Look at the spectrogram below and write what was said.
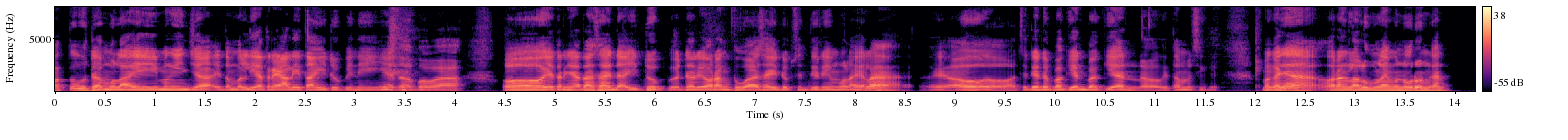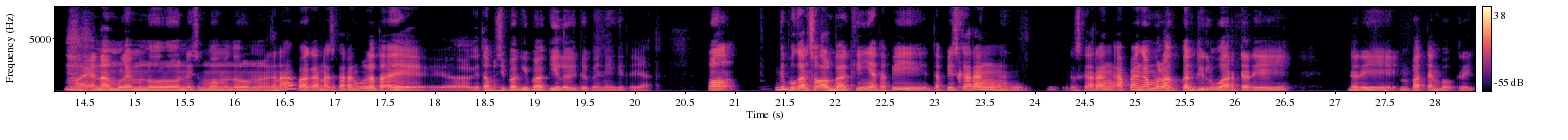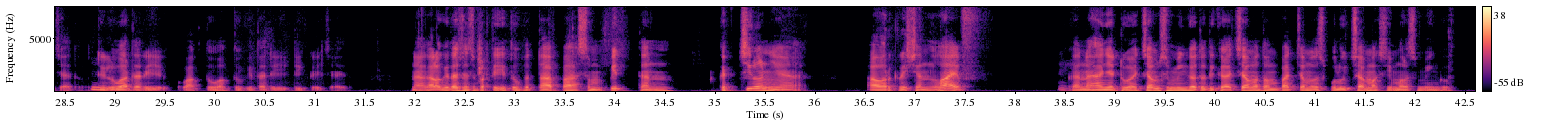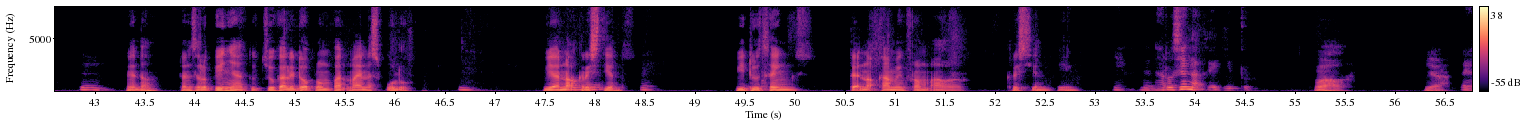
Waktu udah mulai menginjak itu melihat realita hidup ini atau bahwa oh ya ternyata saya tidak hidup dari orang tua, saya hidup sendiri mulailah ya oh jadi ada bagian-bagian oh kita mesti makanya orang lalu mulai menurun kan Hmm. layanan mulai menurun, nih semua menurun. Kenapa? Karena sekarang berkata, eh ya, kita mesti bagi-bagi loh hidup ini gitu ya. Oh, ini bukan soal baginya, tapi tapi sekarang sekarang apa yang kamu lakukan di luar dari dari empat tembok gereja itu, di Hmm. luar dari waktu-waktu kita di, di gereja itu. Nah, kalau kita sudah seperti itu, betapa sempit dan kecilnya our Christian life Iya. karena hanya dua jam seminggu atau tiga jam atau empat jam atau 10 jam maksimal seminggu Hmm. gitu. Dan selebihnya 7 kali 24 minus 10. Hmm. We are not Oh, Christians. hmm. We do things that not coming from our Christian being. Ya, dan harusnya nggak kayak gitu. Wow. Ya.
